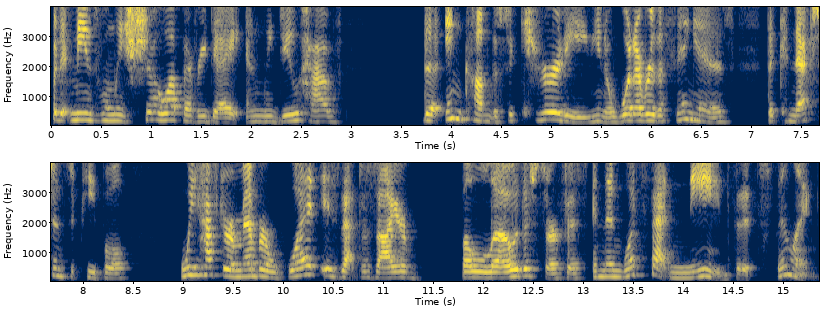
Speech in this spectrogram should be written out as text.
But it means when we show up every day and we do have the income, the security, you know, whatever the thing is, the connections to people, we have to remember what is that desire below the surface and then what's that need that it's filling.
